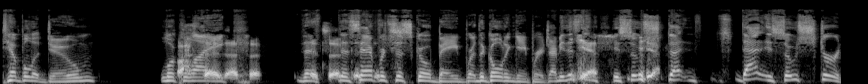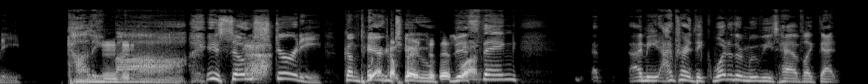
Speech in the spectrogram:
Temple of Doom look like the, a- the San Francisco Bay, the Golden Gate Bridge. I mean, this Yes. is so Yeah. that that is so sturdy. Kalima It is so sturdy compared, Mm-hmm. compared to, to this this thing. I mean, I'm trying to think. What other movies have like that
